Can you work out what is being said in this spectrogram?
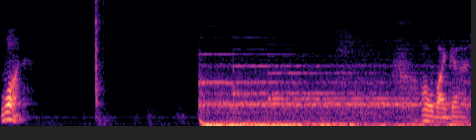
one. Oh my gosh.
